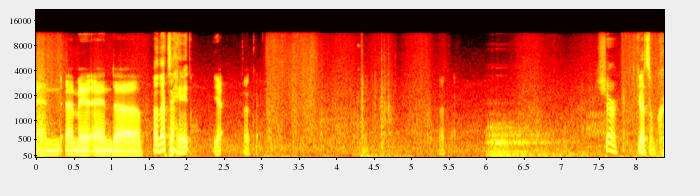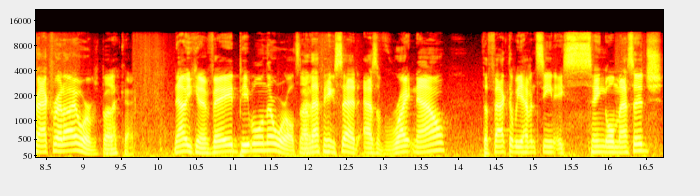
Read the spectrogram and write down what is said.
and uh, and uh, Oh, that's a hit. yeah. Okay. Okay. Sure. Got some cracked red eye orbs, but Okay. Now you can invade people in their worlds. Now that being said, as of right now, the fact that we haven't seen a single message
